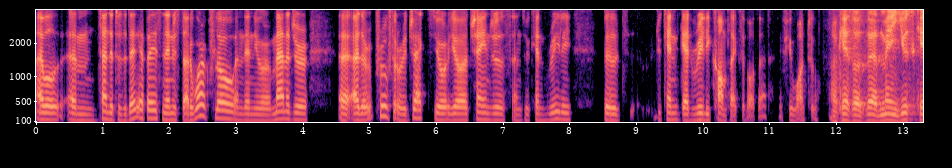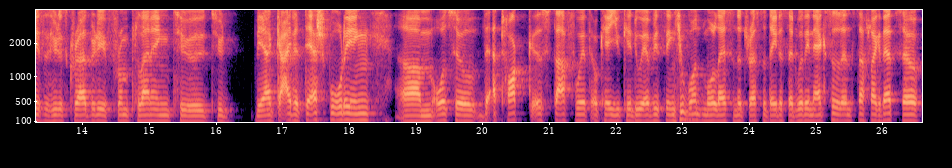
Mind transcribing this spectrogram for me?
I will um, send it to the database, and then you start a workflow, and then your manager uh, either approves or rejects your your changes, and you can really build. You can get really complex about that if you want to. Okay, so there many use cases you described, really from planning to to yeah guided dashboarding um, also the ad hoc uh, stuff with okay you can do everything you want more or less and address the data set within excel and stuff like that. So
